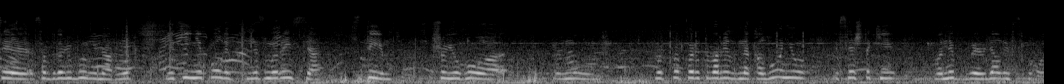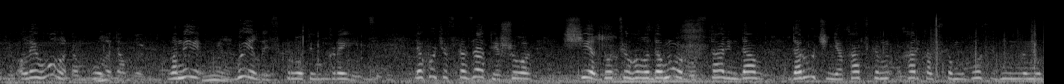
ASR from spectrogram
це свободолюбивий народ, який ніколи не змирився з тим, що його ну, перетворили на колонію, і все ж таки вони б виявляли спротив. Але голодом, голодом вони бились проти українців. Я хочу сказати, що ще до цього голодомору Сталін дав доручення Харківському, дослідному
